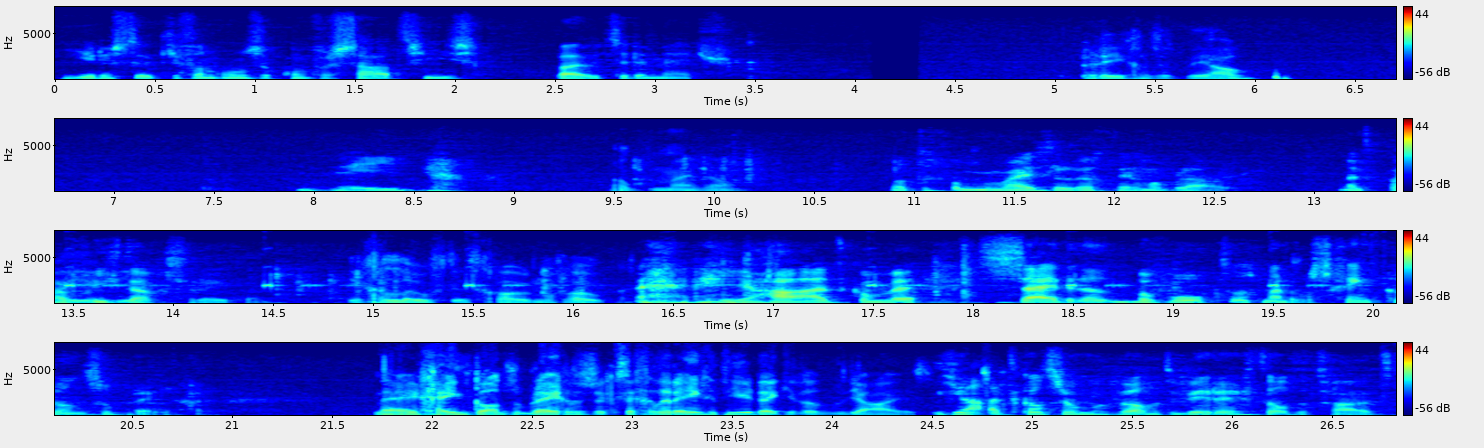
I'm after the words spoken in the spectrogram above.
Hier een stukje van onze conversaties buiten de match. Regent het bij jou? Nee. Oh, bij mij wel. Wat de fuck, bij mij is de lucht helemaal blauw. Met een paar Oh, vliegtuigstrepen. Je gelooft het gewoon nog ook. ja, het kwam weg. Ze zeiden dat het bewolkt was, maar er was geen kans op regen. Nee, geen kans op regen, dus ik zeg het regent hier, denk je dat het ja is. Ja, het kan zomaar wel. Het weer heeft altijd fout.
